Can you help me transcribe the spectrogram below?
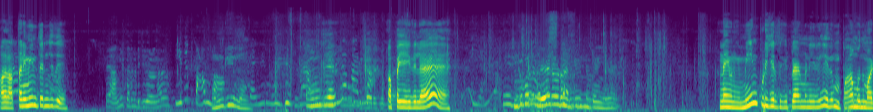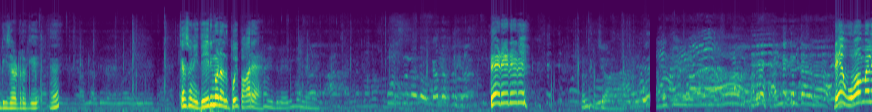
அதுல அத்தனை மீன் தெரிஞ்சது. அப்ப இதுல? அண்ணா இவனுக்கு மீன் பிடிக்கிறதுக்கு பிளான் பண்ணிருக்கு எதுவும் பாம்பு வந்து மாட்டி சாப்பிட்ருக்கு கேசவ நீ தைரியமா நாள் போய் பாரு. டேய் டேய் வந்துருச்சா டேய். ஓ மேல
